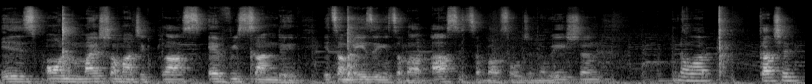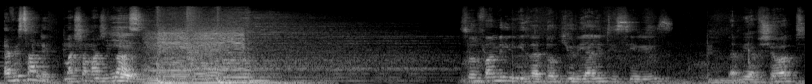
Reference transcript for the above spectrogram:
is on Maisha Magic Plus every Sunday. It's amazing. It's about us. It's about Sol Generation. You know what? Catch it every Sunday. Maisha Magic Plus. Sol Family is a docu-reality series that we have shot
